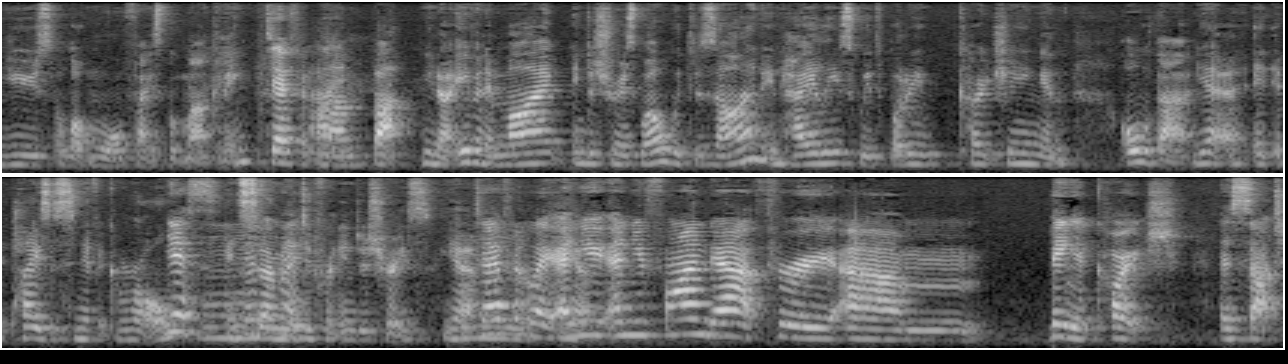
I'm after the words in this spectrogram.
use a lot more Facebook marketing. Definitely. Um, but you know, even in my industry as well, with design, in Haley's, with body coaching and all that, yeah, it, it plays a significant role. Yes, in so many different industries. Yeah, Definitely, and Yeah. you and you find out through um, being a coach as such.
